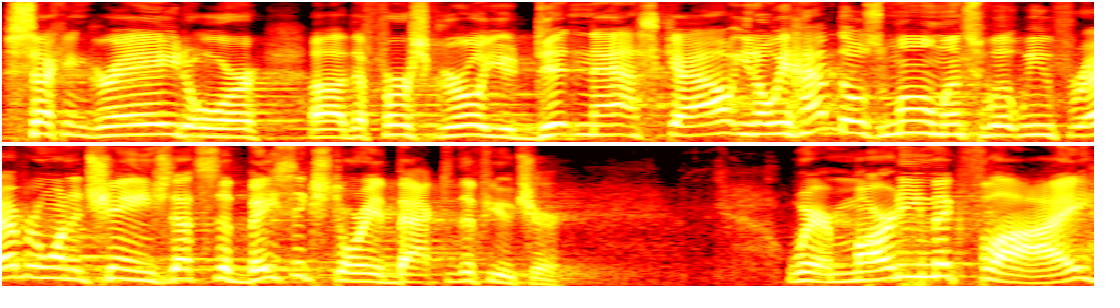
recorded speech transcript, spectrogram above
second grade or uh, the first girl you didn't ask out. You know, we have those moments that we forever want to change. That's the basic story of Back to the Future, where Marty McFly,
